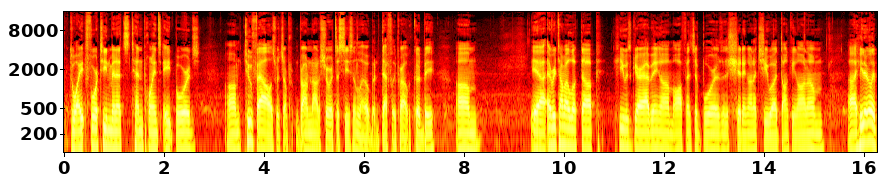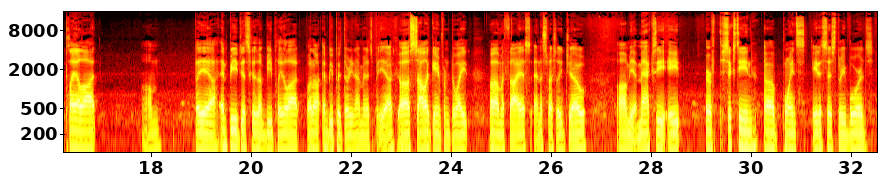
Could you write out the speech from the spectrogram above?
Dwight, 14 minutes, 10 points, 8 boards, um, 2 fouls, which I'm, I'm not sure it's a season low, but it definitely probably could be. Um, yeah, every time I looked up, he was grabbing um, offensive boards and shitting on Achiuwa, dunking on him. Uh, he didn't really play a lot. Um, but yeah, Embiid just because Embiid played a lot, but uh, Embiid played 39 minutes. But yeah, uh, solid game from Dwight, uh, Mathias, and especially Joe. Um, yeah, Maxey eight or 16 uh, points, eight assists, three boards.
